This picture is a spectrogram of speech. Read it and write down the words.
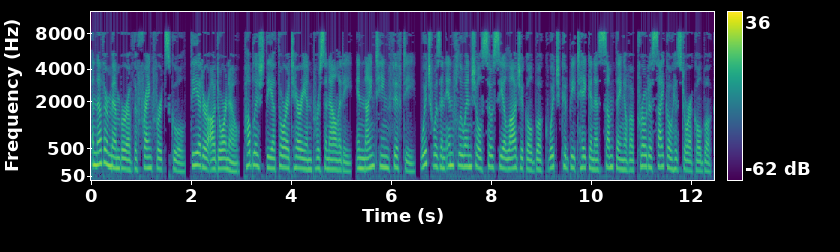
Another member of the Frankfurt School, Theodor Adorno, published The Authoritarian Personality, in 1950, which was an influential sociological book which could be taken as something of a proto-psychohistorical book.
